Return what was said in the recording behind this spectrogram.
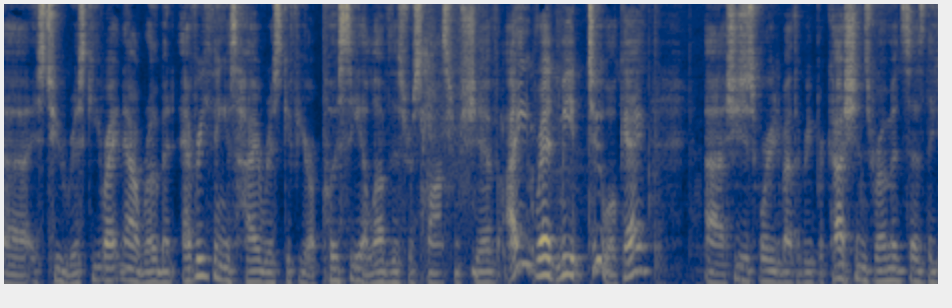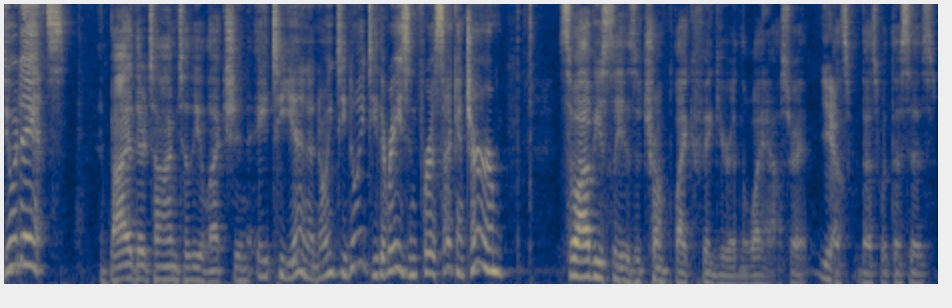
uh, is too risky right now. Roman, everything is high risk if you're a pussy. I love this response from Shiv. I read me too. Okay, uh, she's just worried about the repercussions. Roman says they do a dance and bide their time till the election. ATN anointy nointy the raisin for a second term. So obviously, is a Trump-like figure in the White House, right? Yeah. that's that's what this is.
